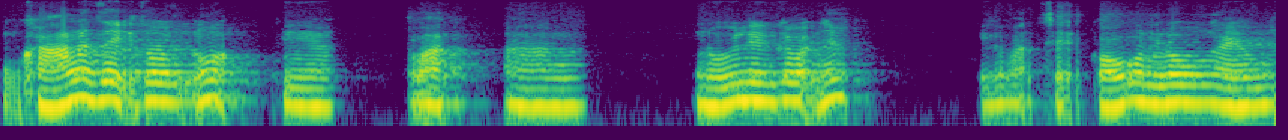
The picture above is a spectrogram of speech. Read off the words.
Cũng khá là dễ thôi đúng không ạ? Thì à, các bạn à, nối lên các bạn nhé. Thì các bạn sẽ có còn lâu ngày hôm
